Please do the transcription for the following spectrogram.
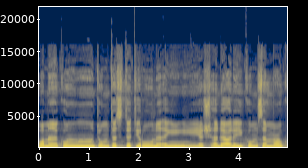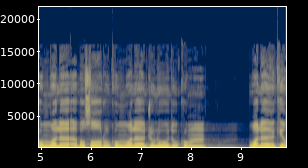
وما كنتم تستترون أن يشهد عليكم سمعكم ولا أبصاركم ولا جلودكم ولكن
